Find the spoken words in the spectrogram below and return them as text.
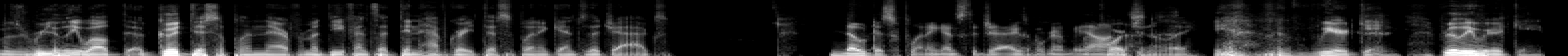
It was really well, a good discipline there from a defense that didn't have great discipline against the Jags. No discipline against the Jags, we're going to be honest. Unfortunately, yeah, weird game, really weird game.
